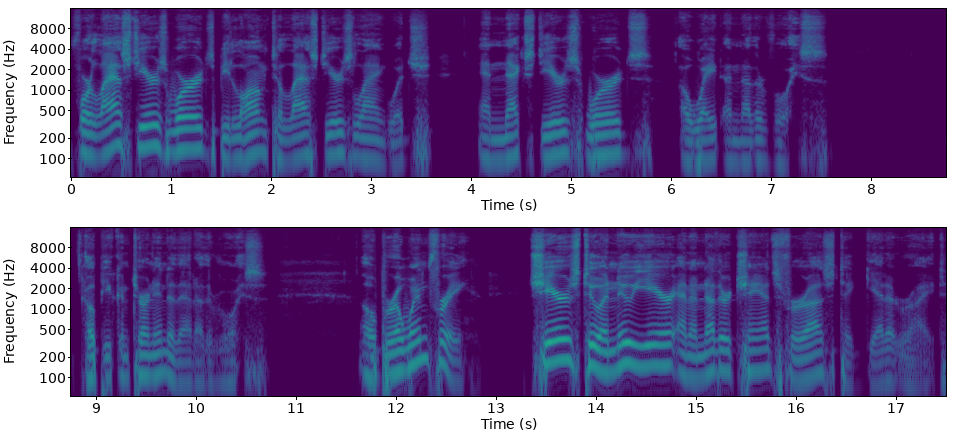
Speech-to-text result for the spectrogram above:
For last year's words belong to last year's language, and next year's words await another voice. Hope you can turn into that other voice. Oprah Winfrey. Cheers to a new year and another chance for us to get it right.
